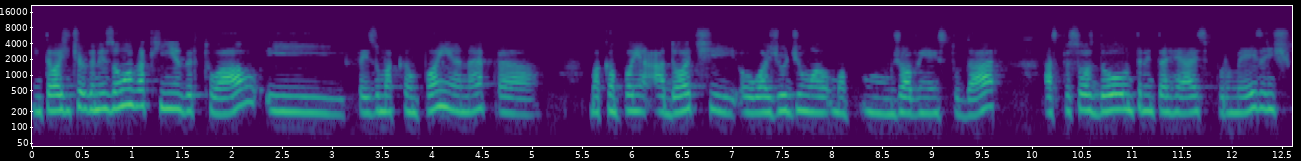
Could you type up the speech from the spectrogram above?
Então a gente organizou uma vaquinha virtual e fez uma campanha, né, para uma campanha adote ou ajude uma, uma, um jovem a estudar. As pessoas doam 30 reais por mês, a gente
